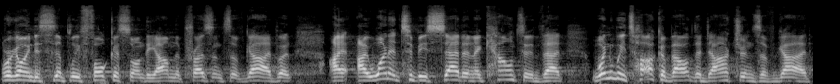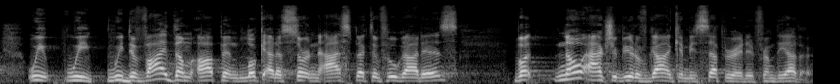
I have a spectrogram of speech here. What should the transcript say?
We're going to simply focus on the omnipresence of God, but I, I, want it to be said and accounted that when we talk about the doctrines of God, we, we, we divide them up and look at a certain aspect of who God is, but no attribute of God can be separated from the other.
